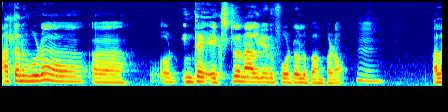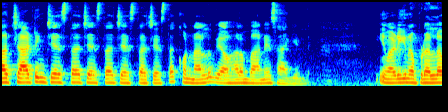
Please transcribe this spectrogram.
అతను కూడా ఇంకా ఎక్స్ట్రా నాలుగైదు ఫోటోలు పంపడం. అలా చాటింగ్ చేస్తా చేస్తా చేస్తా చేస్తా కొన్నాళ్ళు వ్యవహారం బాగానే సాగింది. ఈమె అడిగినప్పుడల్లా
